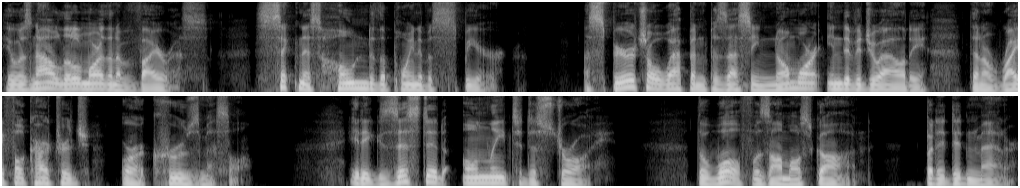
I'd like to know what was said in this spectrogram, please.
It was now little more than a virus, sickness honed to the point of a spear, a spiritual weapon possessing no more individuality than a rifle cartridge or a cruise missile. It existed only to destroy. The wolf was almost gone, but it didn't matter.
